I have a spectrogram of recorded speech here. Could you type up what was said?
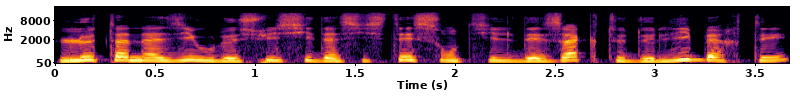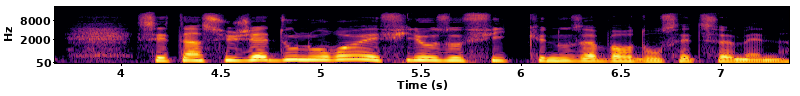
L'euthanasie ou le suicide assisté sont-ils des actes de liberté? C'est un sujet douloureux et philosophique que nous abordons cette semaine.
